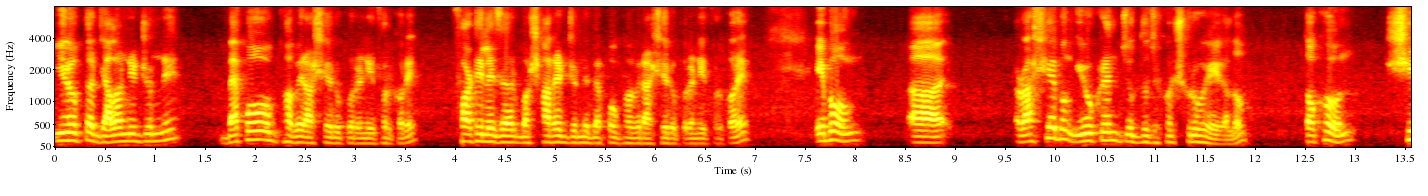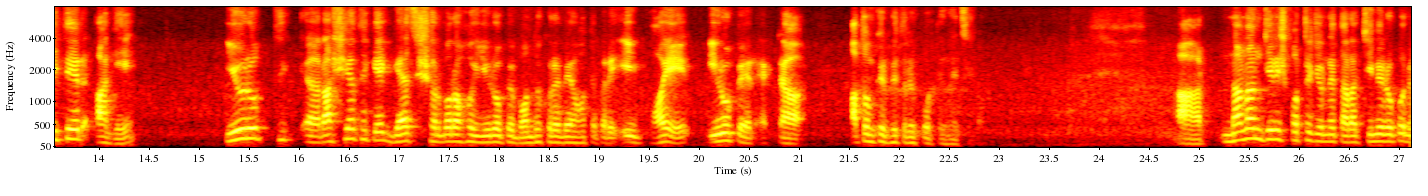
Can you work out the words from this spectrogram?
ইউরোপ তার জ্বালানির জন্য ব্যাপকভাবে রাশিয়ার উপরে নির্ভর করে, ফার্টিলাইজার বা সারের জন্য ব্যাপকভাবে রাশিয়ার উপরে নির্ভর করে এবং রাশিয়া এবং ইউক্রেন যুদ্ধ যখন শুরু হয়ে গেল, তখন শীতের আগে ইউরোপ রাশিয়া থেকে গ্যাস সরবরাহ ইউরোপে বন্ধ করে দেওয়া হতে পারে এই ভয়ে ইউরোপের একটা আতঙ্কের ভিতরে পড়তে হয়েছিল। আর নানান জিনিসপত্রের জন্য তারা চীনের উপরে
